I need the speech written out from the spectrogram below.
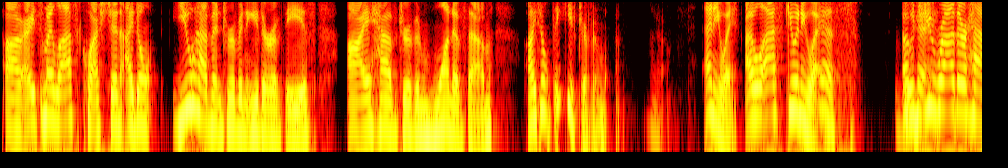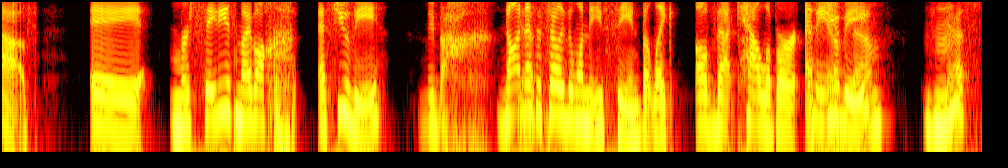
all right, so my last question. I don't. You haven't driven either of these. I have driven one of them. I don't think you've driven one. Anyway, I will ask you anyway. Yes. Would you rather have a Mercedes Maybach SUV? Maybe ugh, Not Yes. necessarily the one that you've seen, but like of that caliber any SUV. Mm-hmm. Yes.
